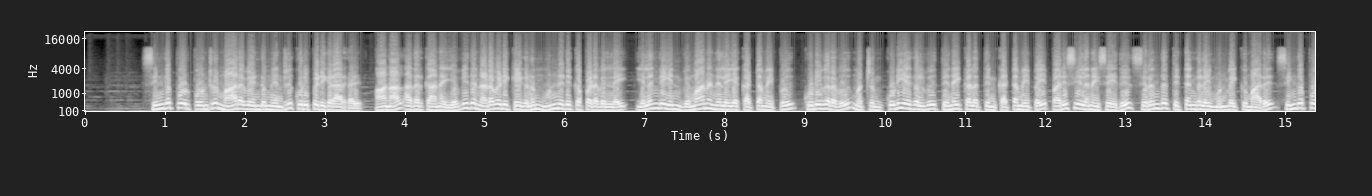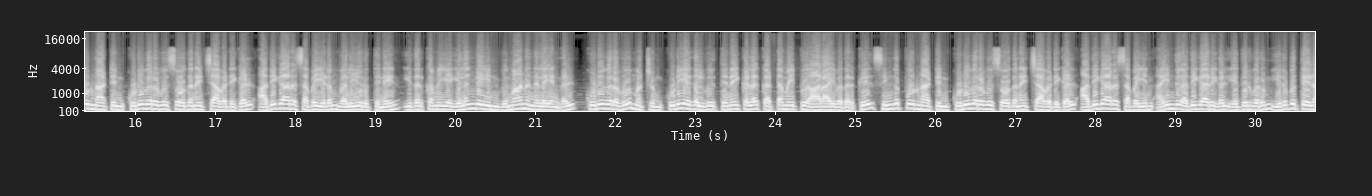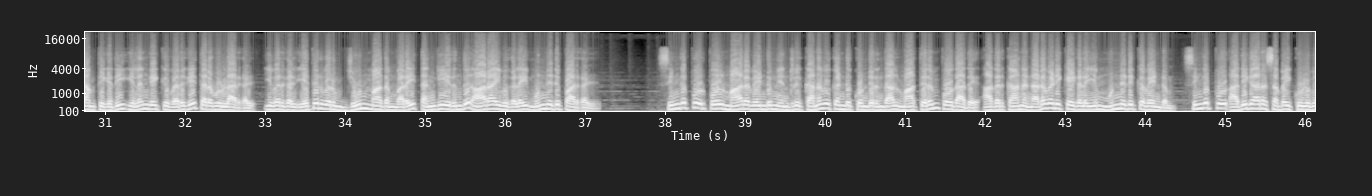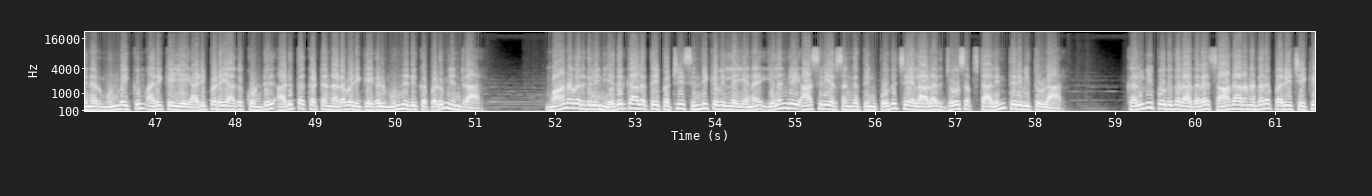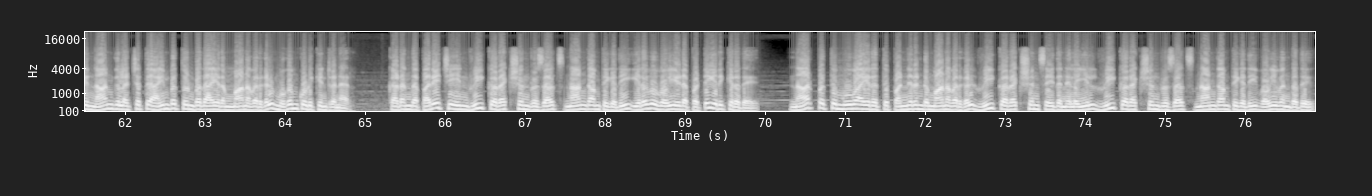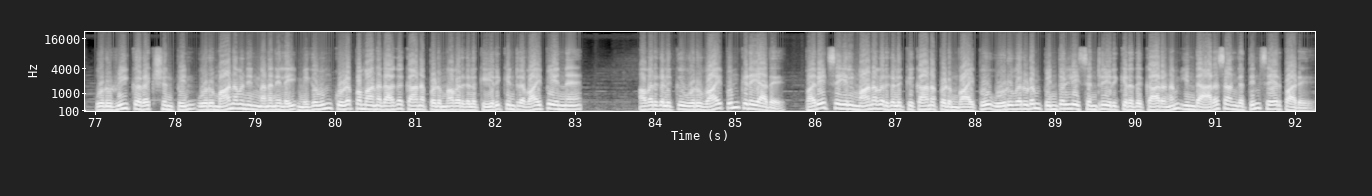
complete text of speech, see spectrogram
சிங்கப்பூர் போன்று மாற வேண்டும் என்று குறிப்பிடுகிறார்கள். ஆனால் அதற்கான எவ்வித நடவடிக்கைகளும் முன்னெடுக்கப்படவில்லை. இலங்கையின் விமான நிலைய கட்டமைப்பு குடிவரவு மற்றும் குடியகல்வு திணைக்களத்தின் கட்டமைப்பை பரிசீலனை செய்து சிறந்த திட்டங்களை முன்வைக்குமாறு சிங்கப்பூர் நாட்டின் குடிவரவு சோதனைச் சாவடிகள் அதிகார சபையிடம் வலியுறுத்தினேன். இதற்கமைய இலங்கையின் விமான நிலையங்கள் குடிவரவு மற்றும் குடியகல்வு திணைக்கள கட்டமைப்பு ஆராய்வதற்கு சிங்கப்பூர் நாட்டின் குடிவரவு சோதனைச் சாவடிகள் அதிகார சபையின் ஐந்து அதிகாரிகள் எதிர்வரும் பதினேழாம் திகதி இலங்கைக்கு வருகை தரவுள்ளார்கள். இவர்கள் எதிர்வரும் ஜூன் மாதம் வரை தங்கியிருந்து ஆராய்வுகளை முன்னெடுப்பார்கள். சிங்கப்பூர் போல் மாற வேண்டும் என்று கனவு கண்டு கொண்டிருந்தால் மாத்திரம் போதாது. அதற்கான நடவடிக்கைகளையும் முன்னெடுக்க வேண்டும். சிங்கப்பூர் அதிகார சபை குழுவினர் முன்வைக்கும் அறிக்கையை அடிப்படையாக கொண்டு அடுத்த கட்ட நடவடிக்கைகள் முன்னெடுக்கப்படும் என்றார். மாணவர்களின் எதிர்காலத்தை பற்றி சிந்திக்கவில்லை என இலங்கை ஆசிரியர் சங்கத்தின் பொதுச் செயலாளர் ஜோசப் ஸ்டாலின் தெரிவித்துள்ளார். கல்வி பொதுதராதர சாதாரணதர பரீட்சைக்கு நான்கு லட்சத்து ஐம்பத்தொன்பதாயிரம் மாணவர்கள் முகம் கொடுக்கின்றனர். கடந்த பரீட்சையின் ரீகரெக்ஷன் ரிசல்ட்ஸ் நான்காம் திகதி இரவு வெளியிடப்பட்டு இருக்கிறது. நாற்பத்து மூவாயிரத்து பன்னிரண்டு மாணவர்கள் ரீகரெக்ஷன் செய்த நிலையில் ரீகரெக்ஷன் ரிசல்ட்ஸ் நான்காம் திகதி வெளிவந்தது. ஒரு ரீகரெக்ஷன் பின் ஒரு மாணவனின் மனநிலை மிகவும் குழப்பமானதாக காணப்படும் அவர்களுக்கு இருக்கின்ற வாய்ப்பு என்ன? அவர்களுக்கு ஒரு வாய்ப்பும் கிடையாது. பரீட்சையில் மாணவர்களுக்கு காணப்படும் வாய்ப்பு ஒரு வருடம் பின்தள்ளி சென்று இருக்கிறது காரணம் இந்த அரசாங்கத்தின் செயற்பாடு.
